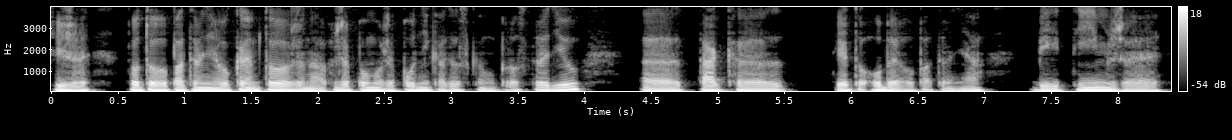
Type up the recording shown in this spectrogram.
čiže toto opatrenie okrem toho, že, na, že pomôže podnikateľskému prostrediu, e, tak e, tieto obe opatrenia by tým, že,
